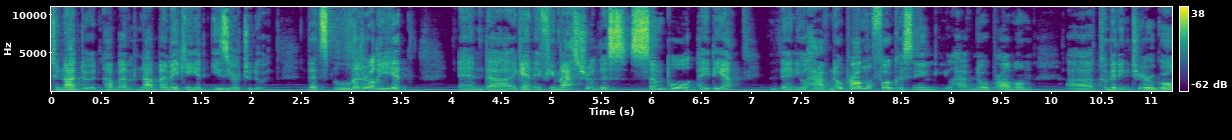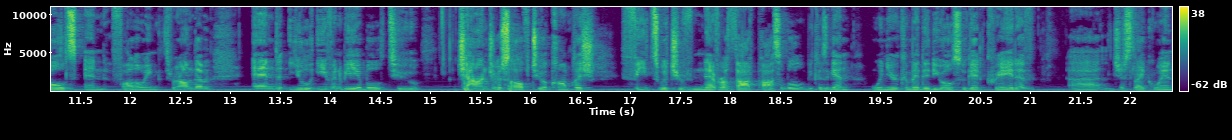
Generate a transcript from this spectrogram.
to not do it, not by, not by making it easier to do it. That's literally it. And uh, again, if you master this simple idea, then you'll have no problem focusing, you'll have no problem uh, committing to your goals and following through on them. And you'll even be able to challenge yourself to accomplish feats which you've never thought possible. Because again, when you're committed, you also get creative. Uh, just like when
